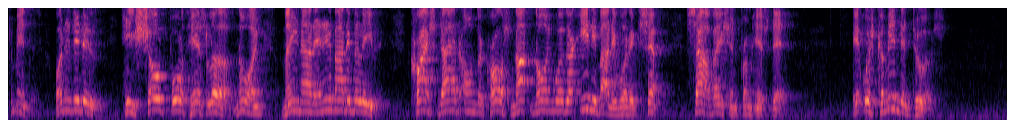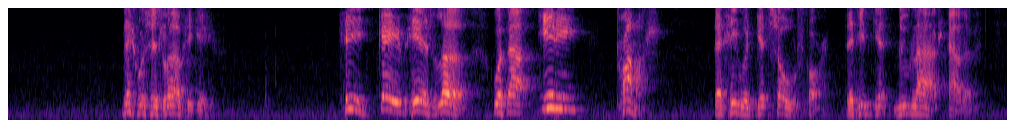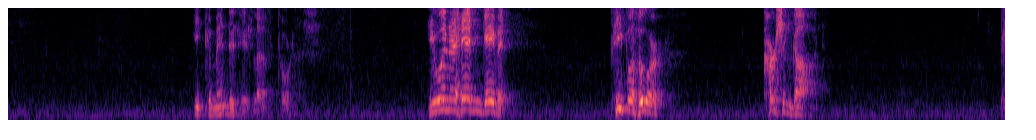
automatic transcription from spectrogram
Commendeth. What did he do? He showed forth his love, knowing may not anybody believe it. Christ died on the cross not knowing whether anybody would accept salvation from his death. It was commended to us. This was his love he gave. He gave His love without any promise that He would get souls for it, that He'd get new lives out of it. He commended His love toward us. He went ahead and gave it. People who are cursing God,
